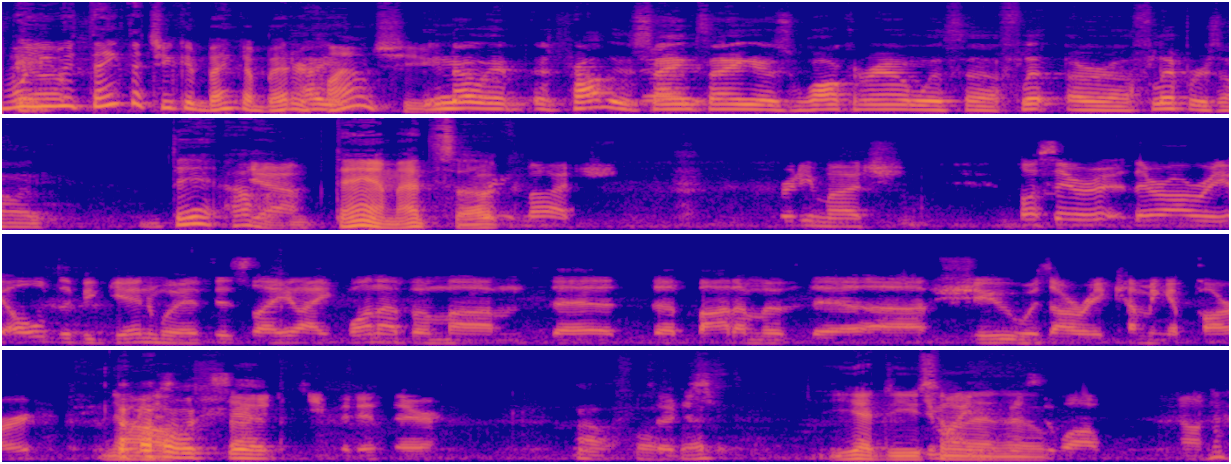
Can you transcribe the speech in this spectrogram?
well, you would think that you could make a better Hey, clown You know, it, it's probably the same thing as walking around with uh, flip or uh, flippers on. That- oh, Yeah. damn, that sucked. Pretty much. Pretty much. Plus, they were they're already old to begin with. It's like like one of them, um, the the bottom of the uh, shoe was already coming apart. No, Oh, shit. to keep it in there. Oh, fuck. So just- that's- you had to use You some of that. use uh, it while on.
